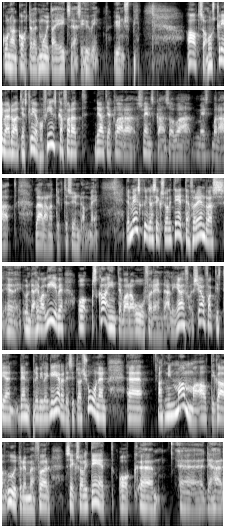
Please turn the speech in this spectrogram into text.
kunhan kohtelet muita ja itseäsi hyvin. Ynspi. Alltså, hon skriver då att jag skriver på finska för att det att jag klarade svenskan så var mest bara att lärarna tyckte synd om mig. Den mänskliga sexualiteten förändras eh, under hela livet och ska inte vara oföränderlig. Jag är själv faktiskt i den privilegierade situationen eh, att min mamma alltid gav utrymme för sexualitet och eh, det här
